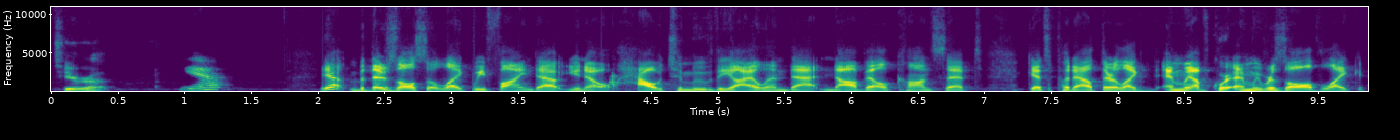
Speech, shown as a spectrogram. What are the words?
tear up. Yeah. Yeah, but there's also like we find out, you know, how to move the island. That novel concept gets put out there, like, and we of course, and we resolve like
